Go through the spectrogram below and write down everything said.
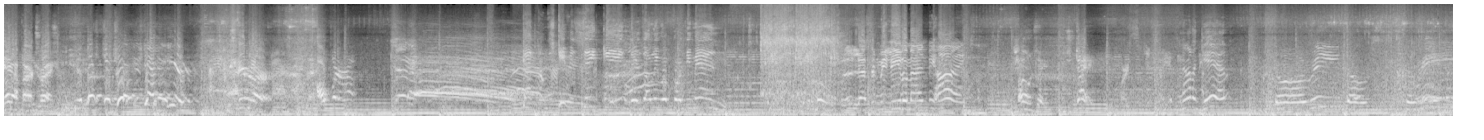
Get up our treasure. There's two treasures down here. Skipper, open her up. Keep it sinking! There's only room for the men! Lest we leave a man behind. Jonesy, stay. Not again. Doritos. Doritos.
